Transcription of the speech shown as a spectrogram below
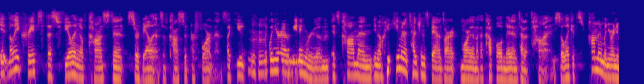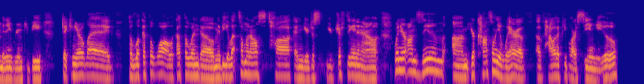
it really creates this feeling of constant surveillance, of constant performance. Like you, mm-hmm. like when you're in a meeting room, it's common, you know, human attention spans aren't more than like a couple of minutes at a time. So like it's common when you're in a meeting room to be shaking your leg, to look at the wall, look out the window. Maybe you let someone else talk and you're just, you're drifting in and out. When you're on Zoom, um, you're constantly aware of, of how other people are seeing you,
